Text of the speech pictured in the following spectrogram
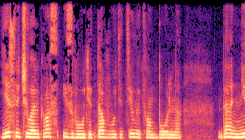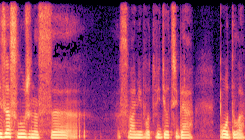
Если человек вас изводит, доводит, делает вам больно, да, незаслуженно с, с вами вот ведет себя подло,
